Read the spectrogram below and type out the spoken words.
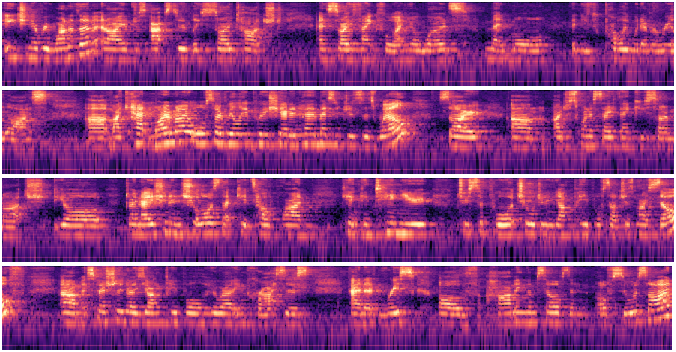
each and every one of them, and I am just absolutely so touched and so thankful and your words meant more than you probably would ever realise. Uh, my cat Momo also really appreciated her messages as well, so um, I just want to say thank you so much. Your donation ensures that Kids Helpline can continue to support children and young people such as myself, um, especially those young people who are in crisis and at risk of harming themselves and of suicide.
